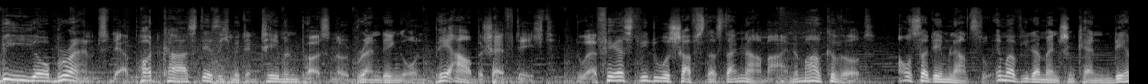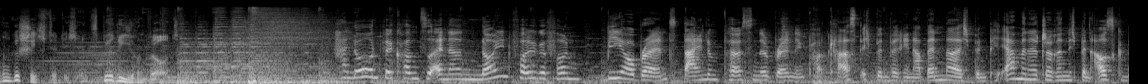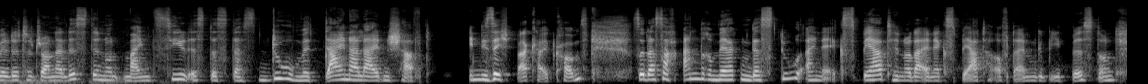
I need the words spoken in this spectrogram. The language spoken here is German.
Be Your Brand, der Podcast, der sich mit den Themen Personal Branding und PR beschäftigt. Du erfährst, wie du es schaffst, dass dein Name eine Marke wird. Außerdem lernst du immer wieder Menschen kennen, deren Geschichte dich inspirieren wird. Hallo und willkommen zu einer neuen Folge von Be Your Brand, deinem Personal Branding Podcast. Ich bin Verena Bender, ich bin PR-Managerin, ich bin ausgebildete Journalistin und mein Ziel ist es, dass du mit deiner Leidenschaft in die Sichtbarkeit kommst, sodass auch andere merken, dass du eine Expertin oder ein Experte auf deinem Gebiet bist und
